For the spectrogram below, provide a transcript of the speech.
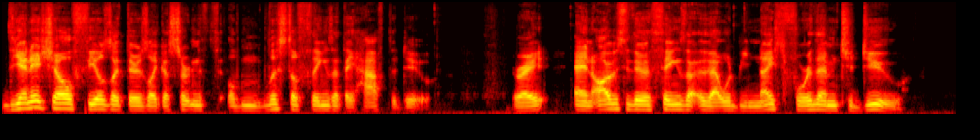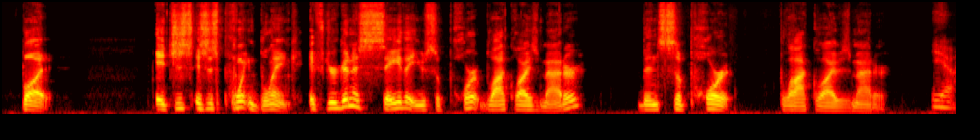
the NHL feels like there's like a certain th- um, list of things that they have to do, right? And obviously, there are things that that would be nice for them to do, but it just it's just point blank. If you're gonna say that you support Black Lives Matter, then support Black Lives Matter. Yeah.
